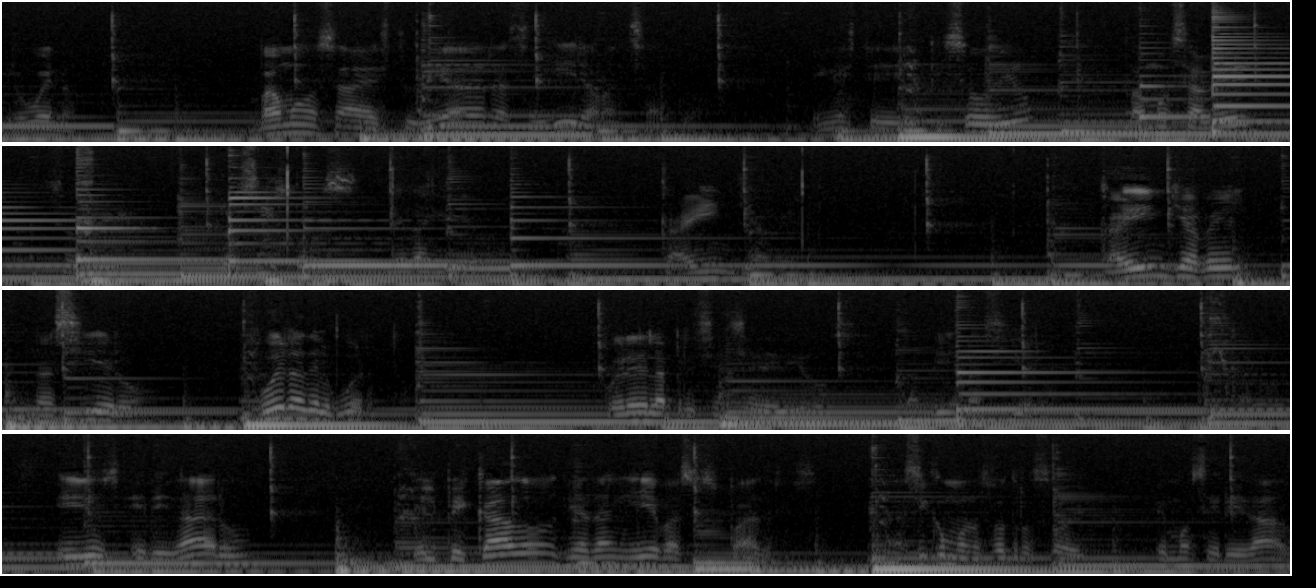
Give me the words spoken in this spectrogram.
Pero bueno, vamos a estudiar, a seguir avanzando. En este episodio vamos a ver Abel nacieron fuera del huerto, fuera de la presencia de Dios, también nacieron. Ellos heredaron el pecado de Adán y Eva, sus padres, así como nosotros hoy hemos heredado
